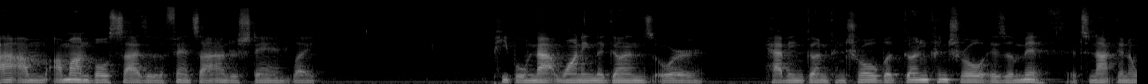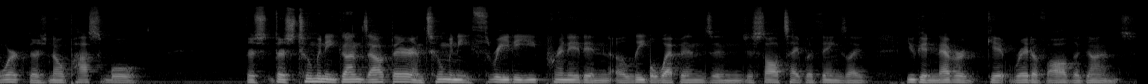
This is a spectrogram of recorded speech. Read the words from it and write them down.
I, I'm I'm on both sides of the fence. I understand like people not wanting the guns or having gun control, but gun control is a myth. It's not going to work. There's no possible there's there's too many guns out there and too many 3D printed and illegal weapons and just all type of things like you can never get rid of all the guns.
